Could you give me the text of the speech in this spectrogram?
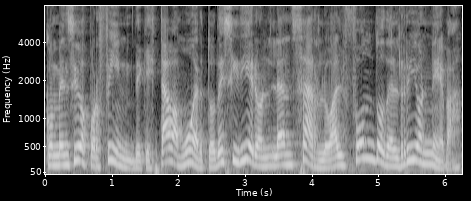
Convencidos por fin de que estaba muerto, decidieron lanzarlo al fondo del río Neva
